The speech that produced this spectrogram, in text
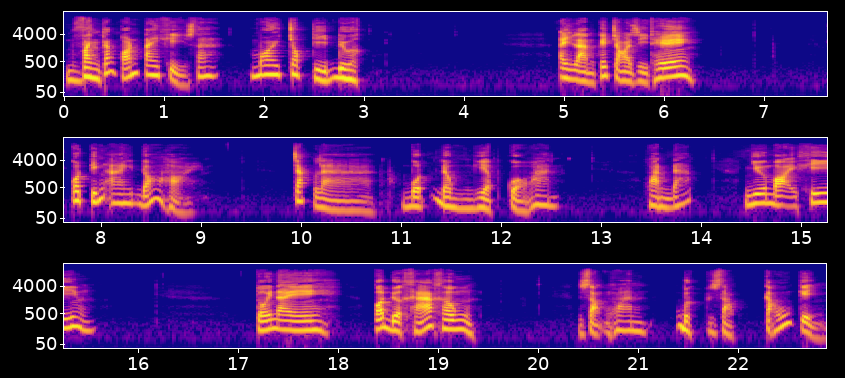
vành các ngón tay khỉ ra, moi cho kỳ được. Anh làm cái trò gì thế? Có tiếng ai đó hỏi. Chắc là một đồng nghiệp của Hoan. Hoan đáp, như mọi khi. Tối nay có được khá không? Giọng Hoan bực dọc cáu kỉnh.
